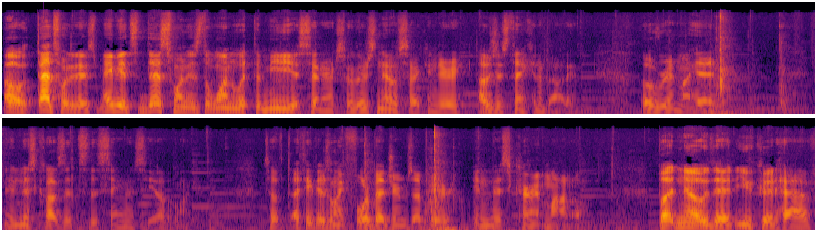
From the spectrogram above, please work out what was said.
Oh, that's what it is. Maybe it's this one is the one with the media center, so there's no secondary. I was just thinking about it over in my head. And this closet's the same as the other one. So I think there's only four bedrooms up here in this current model. But know that you could have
